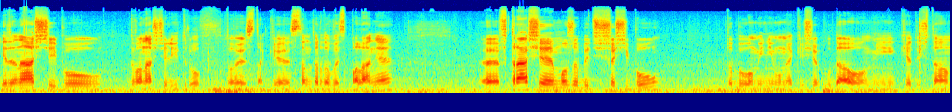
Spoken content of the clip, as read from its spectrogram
11,5, 12 litrów to jest takie standardowe spalanie. E, w trasie może być 6,5. To było minimum, jakie się udało mi kiedyś tam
